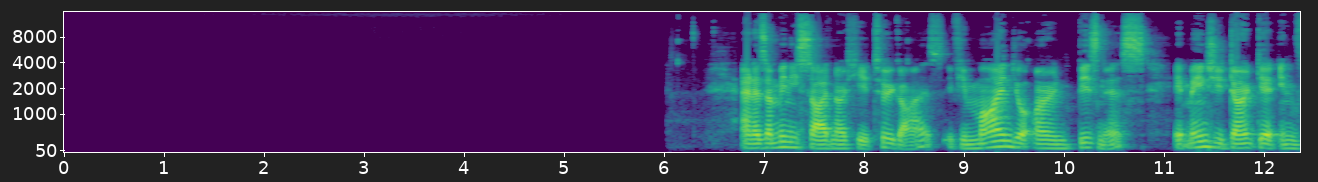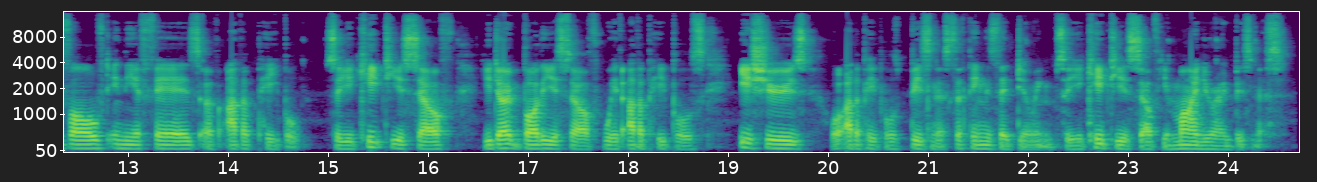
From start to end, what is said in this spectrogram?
And as a mini side note here, too, guys, if you mind your own business, it means you don't get involved in the affairs of other people. So you keep to yourself, you don't bother yourself with other people's issues or other people's business, the things they're doing. So you keep to yourself, you mind your own business.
